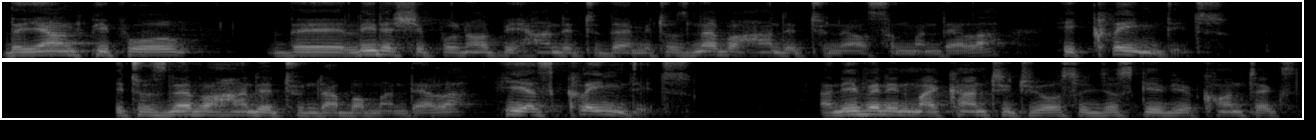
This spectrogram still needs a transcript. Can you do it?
the young people, the leadership will not be handed to them. It was never handed to Nelson Mandela. He claimed it. It was never handed to Ndaba Mandela. He has claimed it. And even in my country, to also just give you context,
